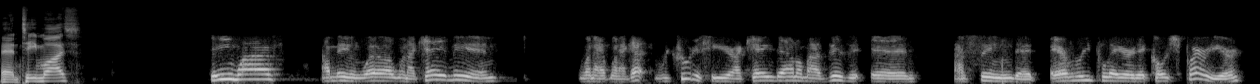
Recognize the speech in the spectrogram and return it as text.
And team wise, Team wise, I mean, well, when I came in, when I when I got recruited here, I came down on my visit and I seen that every player that Coach Spurrier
